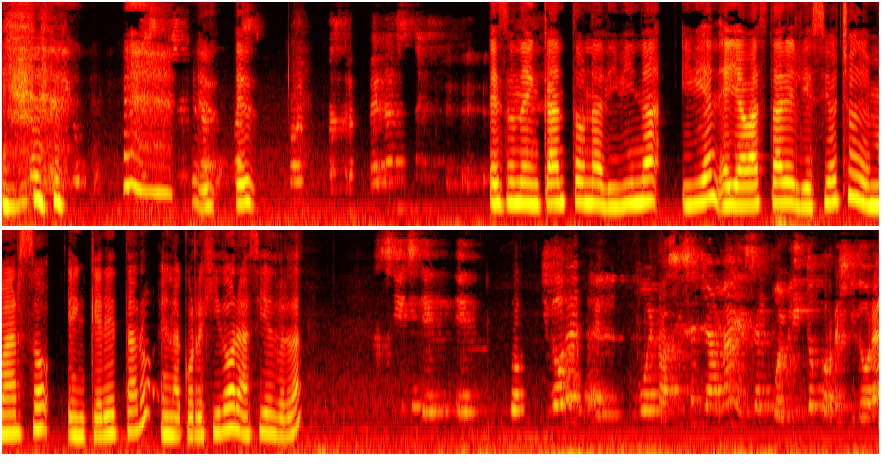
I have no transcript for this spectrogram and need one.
es, un encanto, una divina. Y bien, ella va a estar el 18 de marzo en Querétaro, en la corregidora, así es, ¿verdad? Sí, en, Corregidora, bueno, así se llama, es el pueblito Corregidora,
